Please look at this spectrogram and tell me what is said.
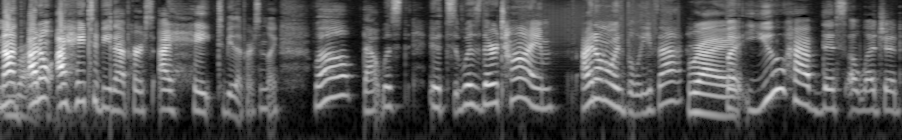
Not, I don't. I hate to be that person. I hate to be that person. Like, well, that was it's it was their time. I don't always believe that. right But you have this alleged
